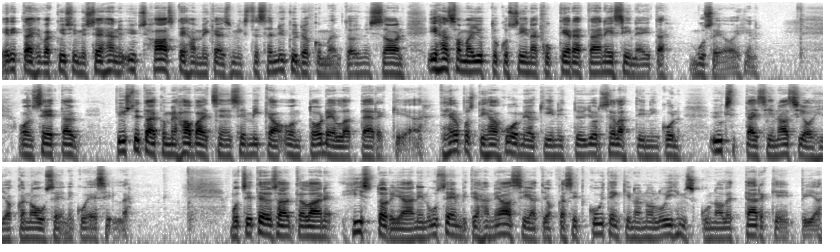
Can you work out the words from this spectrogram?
Erittäin hyvä kysymys. Sehän yksi haastehan, mikä esimerkiksi tässä nykydokumentoinnissa on, ihan sama juttu kuin siinä, kun kerätään esineitä museoihin, on se, että pystytäänkö me havaitsemaan se, mikä on todella tärkeää. Helposti ihan huomio kiinnittyy juuri selattiin niin kuin yksittäisiin asioihin, jotka nousee niin kuin esille. Mutta sitten jos ajatellaan historiaa, niin useimmitenhan ne asiat, jotka sitten kuitenkin on ollut ihmiskunnalle tärkeimpiä,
